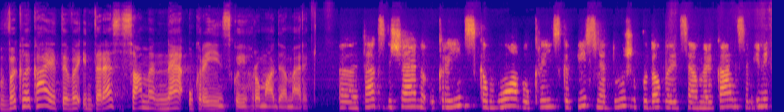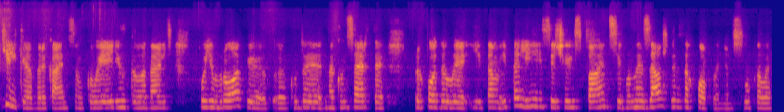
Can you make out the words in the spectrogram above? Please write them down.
викликаєте ви інтерес саме не української громади Америки? Е, Так, звичайно, українська мова, українська пісня дуже подобається американцям і не тільки американцям. Коли я їздила навіть по Європі, е, куди на концерти приходили і там італійці чи іспанці, вони завжди з захопленням слухали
